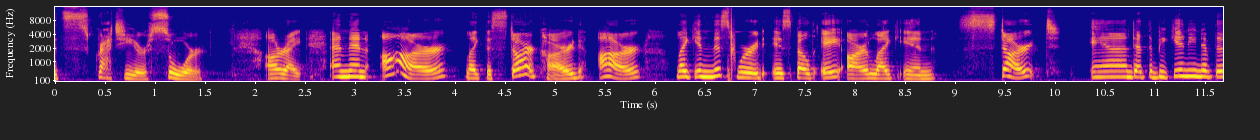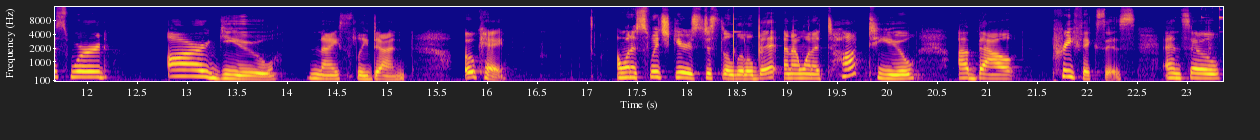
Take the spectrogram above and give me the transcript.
It's scratchy or sore. All right, and then R, like the star card, R, like in this word is spelled A-R like in start, and at the beginning of this word, argue. Nicely done. Okay, I want to switch gears just a little bit and I want to talk to you about prefixes. And so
